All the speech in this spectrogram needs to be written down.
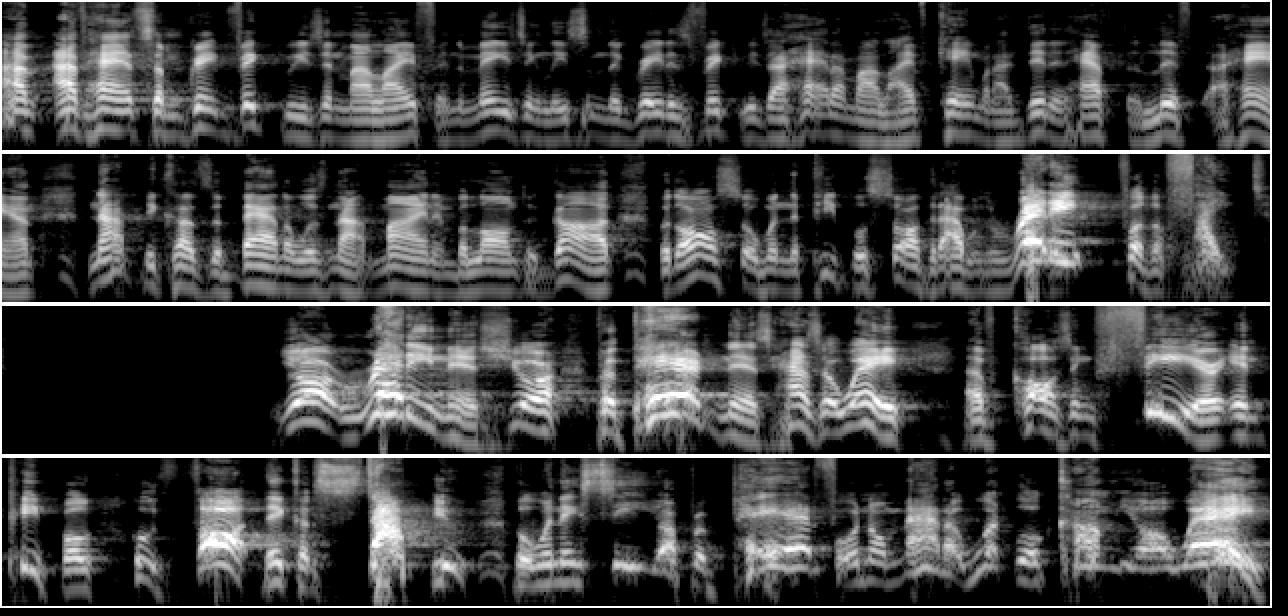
I've, I've had some great victories in my life, and amazingly, some of the greatest victories I had in my life came when I didn't have to lift a hand, not because the battle was not mine and belonged to God, but also when the people saw that I was ready for the fight. Your readiness, your preparedness has a way of causing fear in people who thought they could stop you. But when they see you're prepared for no matter what will come your way,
